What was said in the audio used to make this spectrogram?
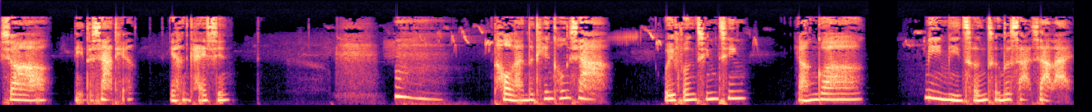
希望你的夏天也很开心。嗯。透蓝的天空下，微风轻轻，阳光密密层层的洒下来。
